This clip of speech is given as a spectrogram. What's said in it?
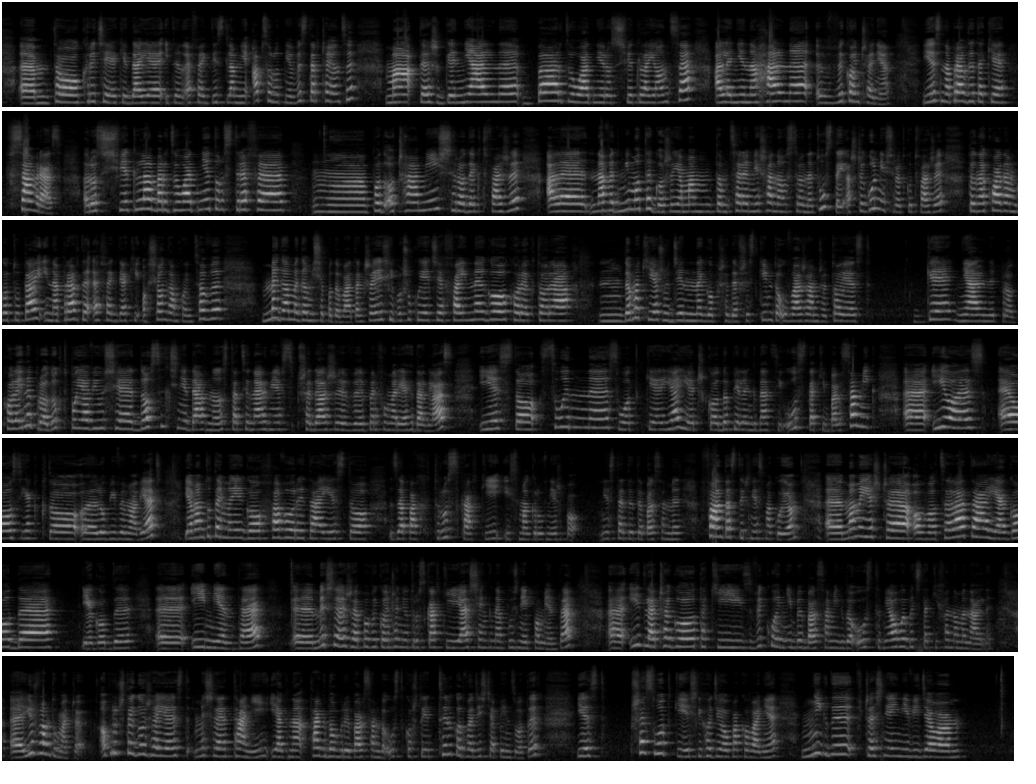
to krycie, jakie daje i ten efekt jest dla mnie absolutnie wystarczający. Ma też genialne, bardzo ładnie rozświetlające, ale nie nachalne wykończenie. Jest naprawdę takie w sam raz. Rozświetla bardzo ładnie tą strefę pod oczami, środek twarzy, ale nawet mimo tego, że ja mam tą cerę mieszaną w stronę tłustej, a szczególnie w środku twarzy, to nakładam go tutaj i naprawdę efekt, jaki osiągam końcowy, mega, mega mi się podoba. Także jeśli poszukujecie fajnego korektora mm, do makijażu dziennego przede wszystkim, to uważam, że to jest Genialny produkt. Kolejny produkt pojawił się dosyć niedawno stacjonarnie w sprzedaży w perfumeriach Douglas i jest to słynne, słodkie jajeczko do pielęgnacji ust, taki balsamik e, iOS EOS, jak kto e, lubi wymawiać. Ja mam tutaj mojego faworyta, jest to zapach truskawki i smak również, bo Niestety te balsamy fantastycznie smakują. E, mamy jeszcze owoce lata, jagodę, jagody e, i miętę. E, Myślę, że po wykończeniu truskawki ja sięgnę później po miętę. E, I dlaczego taki zwykły niby balsamik do ust miałby być taki fenomenalny? Już Wam tłumaczę. Oprócz tego, że jest myślę tani, jak na tak dobry balsam do ust, kosztuje tylko 25 zł, jest przesłodki jeśli chodzi o opakowanie. Nigdy wcześniej nie widziałam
